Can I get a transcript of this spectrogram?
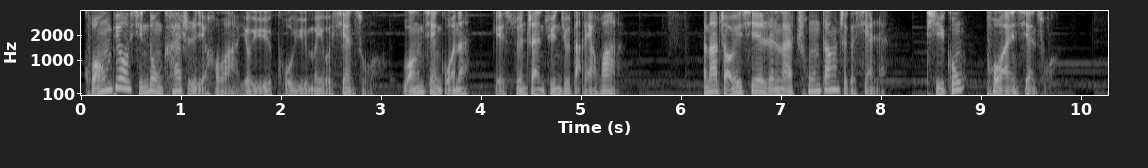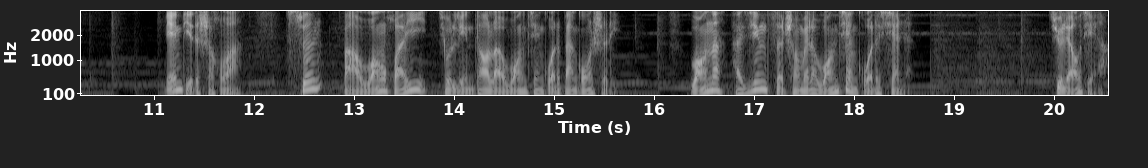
狂飙行动开始以后啊，由于苦雨没有线索。王建国呢，给孙占军就打电话了，让他找一些人来充当这个线人，提供破案线索。年底的时候啊，孙把王怀义就领到了王建国的办公室里，王呢还因此成为了王建国的线人。据了解啊，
